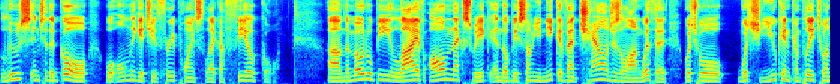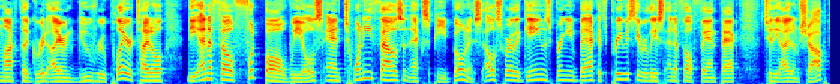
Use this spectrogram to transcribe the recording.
loose into the goal will only get you three points like a field goal. Um, the mode will be live all next week, and there'll be some unique event challenges along with it, which will which you can complete to unlock the Gridiron Guru player title, the NFL football wheels, and 20,000 XP bonus. Elsewhere, the game's bringing back its previously released NFL fan pack to the item shop.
